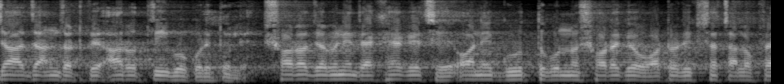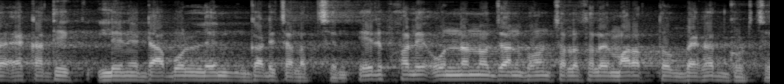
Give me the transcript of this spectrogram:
যা যানজটকে আরও তীব্র করে তোলে। সরজমিনে দেখা গেছে অনেক গুরুত্বপূর্ণ সড়কেও অটোরিকশা চালকরা একাধিক লেনে ডাবল লেন গাড়ি চালাচ্ছেন। এর ফলে অন্যান্য যানবাহন চলাচলের মারাত্মক ব্যাঘাত ঘটছে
